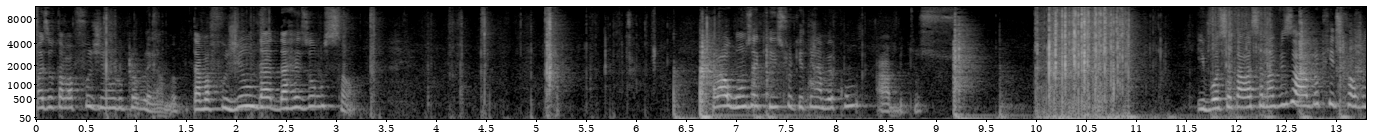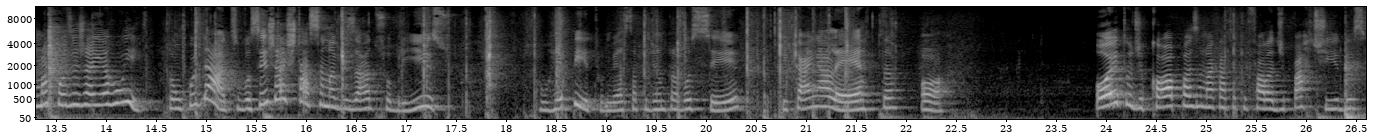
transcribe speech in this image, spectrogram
mas eu estava fugindo do problema, eu estava fugindo da, da resolução. Para alguns aqui, isso aqui tem a ver com hábitos. E você estava sendo avisado aqui de que alguma coisa já ia ruir. Então, cuidado. Se você já está sendo avisado sobre isso, então, repito, o universo está pedindo para você ficar em alerta. Ó, Oito de copas, uma carta que fala de partidas,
